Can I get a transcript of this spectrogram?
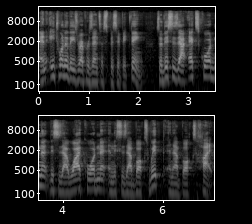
and each one of these represents a specific thing. So this is our X coordinate, this is our Y coordinate, and this is our box width and our box height.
